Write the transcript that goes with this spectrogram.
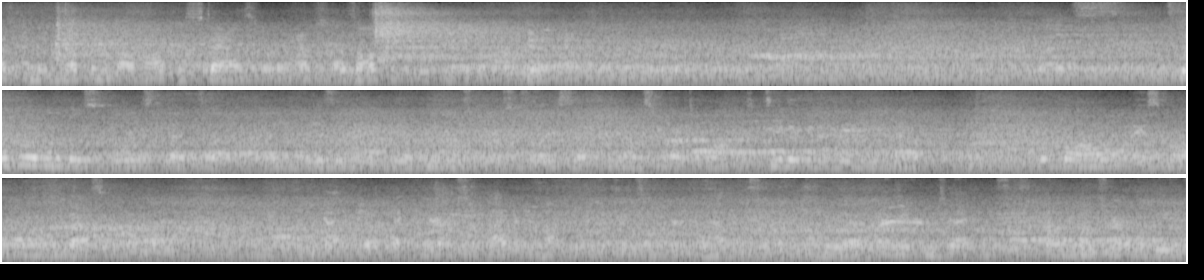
I, I know nothing about hockey stats or that's, that's awesome that you're doing that. Yeah, it's, definitely one of those sports that uh, isn't you know, people's first choice of you know sport to watch. It's either going to be you know football, baseball, basketball. You gotta be like here. I'm glad hockey because it's a weird habit. So jackets. I'd much rather be in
